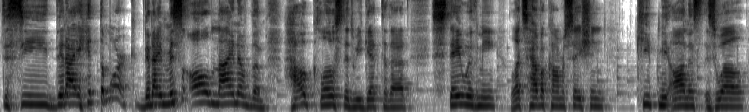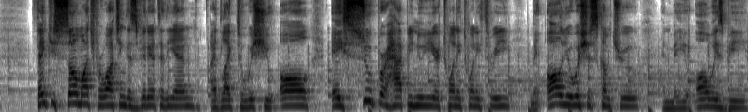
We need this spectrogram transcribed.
to see did I hit the mark? Did I miss all nine of them? How close did we get to that? Stay with me. Let's have a conversation. Keep me honest as well. Thank you so much for watching this video to the end. I'd like to wish you all a super happy new year 2023. May all your wishes come true and may you always be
